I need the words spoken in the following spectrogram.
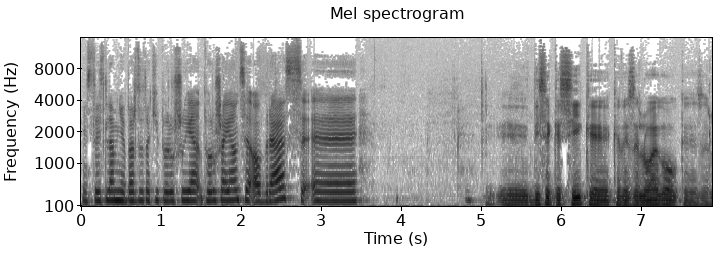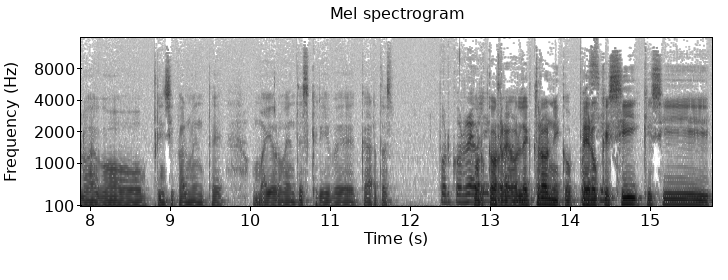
Więc to jest dla mnie bardzo taki poruszający obraz. E, dice que sí, que, que desde luego, que desde luego principalmente o mayormente escribe cartas por correo por electrónico. correo electrónico, Pues pero sí. que sí, que sí,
